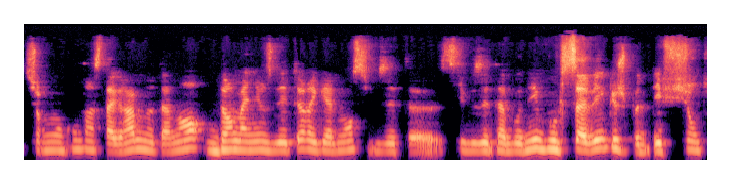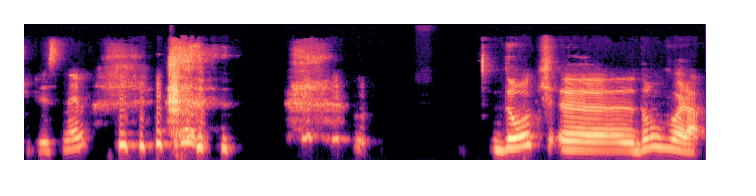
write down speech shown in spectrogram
sur mon compte Instagram notamment, dans ma newsletter également si vous êtes euh, si vous êtes abonné, vous le savez que je peux des fions toutes les semaines. donc euh, donc voilà,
